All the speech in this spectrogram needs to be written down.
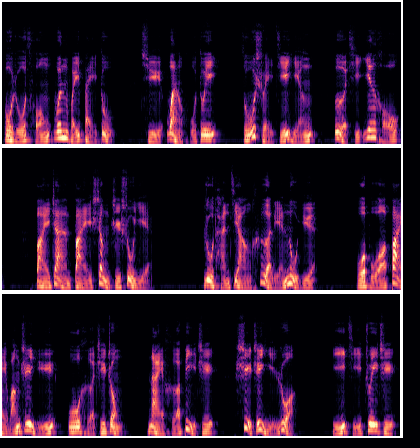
不如从温为北渡，取万湖堆，阻水结营，扼其咽喉，百战百胜之术也。”入坛将贺连怒曰：“伯伯败亡之余，乌合之众。”奈何避之？视之以弱，宜即追之。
